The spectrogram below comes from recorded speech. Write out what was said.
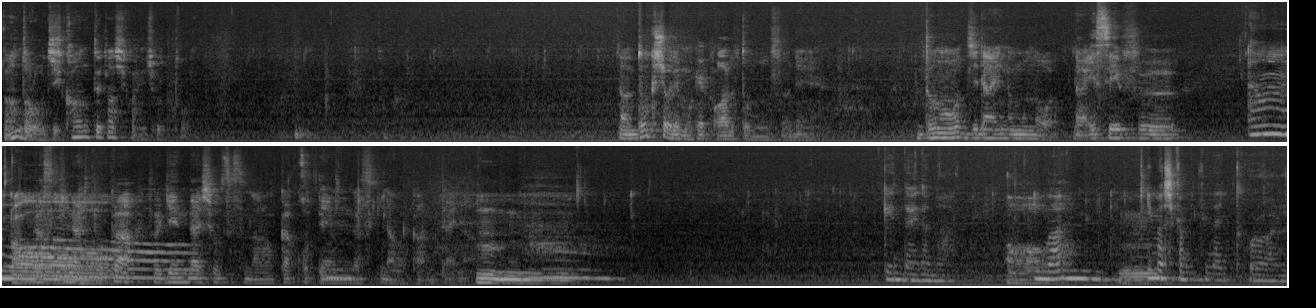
なんだろう時間って確かにちょっあの読書でも結構あると思うんですよね。どの時代のものをだから SF が好きな人あか現代小説なのか古典が好きなのかみたいな、とうんうん。現代だな。あー。今？うん。今しか見てないところあるな。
